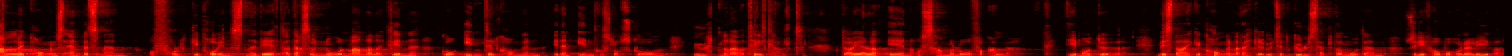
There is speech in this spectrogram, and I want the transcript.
alle kongens embetsmenn og folk i provinsene vet at dersom noen mann eller kvinne går inn til kongen i den indre slåssgården uten å være tilkalt, da gjelder én og samme lov for alle. De må dø, hvis da ikke kongen rekker ut sitt gullsepter mot dem, så de får beholde livet.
